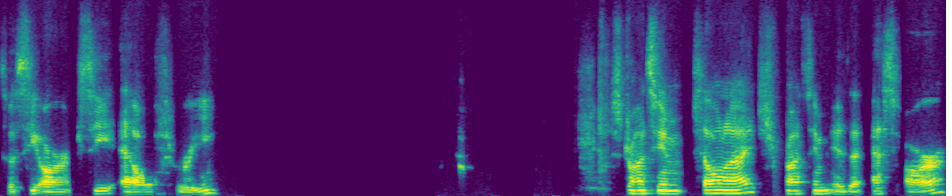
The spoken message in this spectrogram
So CrCl3. Strontium selenide. Strontium is a SR.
